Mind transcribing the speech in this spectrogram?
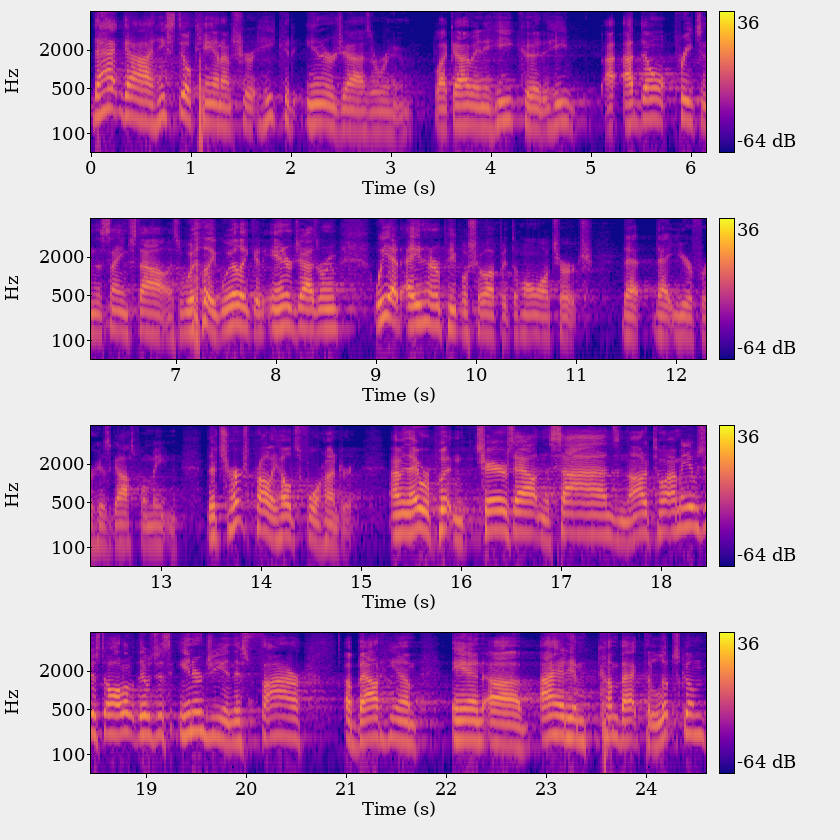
that guy, he still can, I'm sure. He could energize a room. Like, I mean, he could, he, I, I don't preach in the same style as Willie. Willie could energize a room. We had 800 people show up at the Hohenwald Church that, that year for his gospel meeting. The church probably holds 400. I mean, they were putting chairs out in the sides and the auditorium. I mean, it was just all over. There was just energy and this fire about him. And uh, I had him come back to Lipscomb.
